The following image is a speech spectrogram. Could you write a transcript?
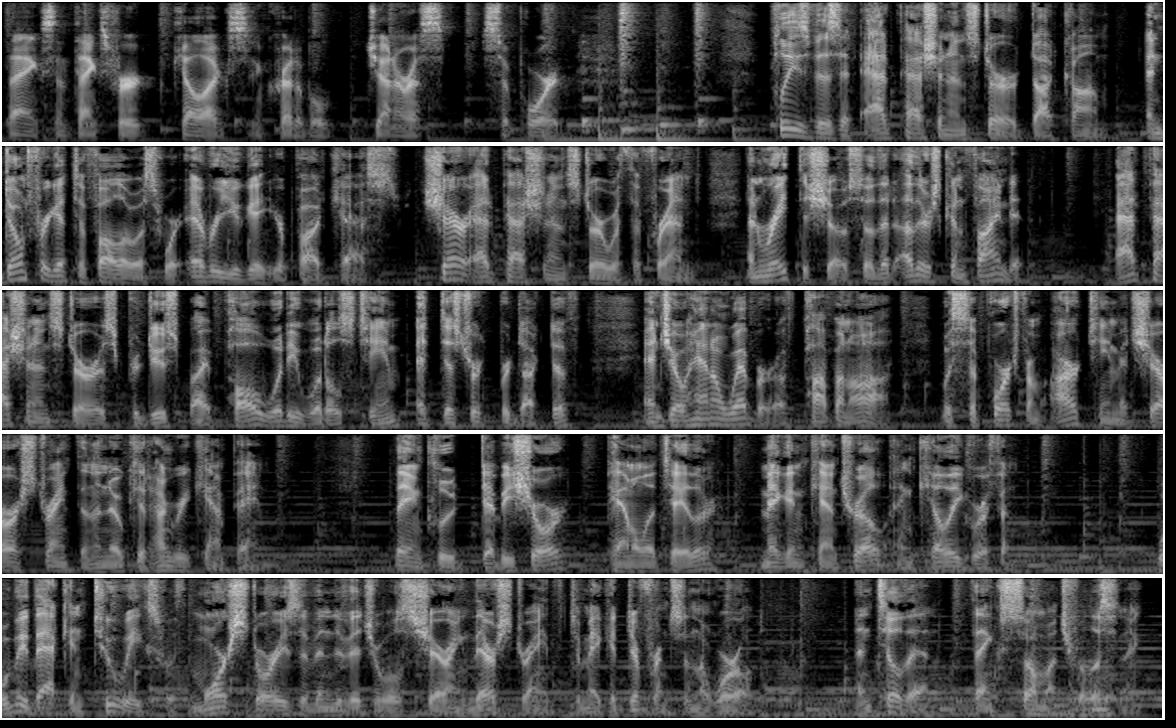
Thanks. And thanks for Kellogg's incredible, generous support. Please visit addpassionandstir.com. And don't forget to follow us wherever you get your podcasts. Share Add Passion and Stir with a friend and rate the show so that others can find it. Add Passion and Stir is produced by Paul Woody Woodall's team at District Productive and Johanna Weber of Pop and Awe with support from our team at Share Our Strength and the No Kid Hungry campaign. They include Debbie Shore, Pamela Taylor, Megan Cantrell, and Kelly Griffin. We'll be back in two weeks with more stories of individuals sharing their strength to make a difference in the world. Until then, thanks so much for listening.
